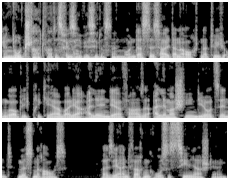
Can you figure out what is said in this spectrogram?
Ein Notstart war das für genau. Sie, wie Sie das nennen. Und das ist halt dann auch natürlich unglaublich prekär, weil ja alle in der Phase, alle Maschinen, die dort sind, müssen raus weil sie einfach ein großes Ziel darstellen.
